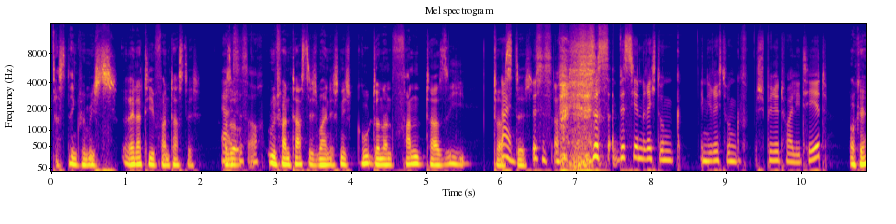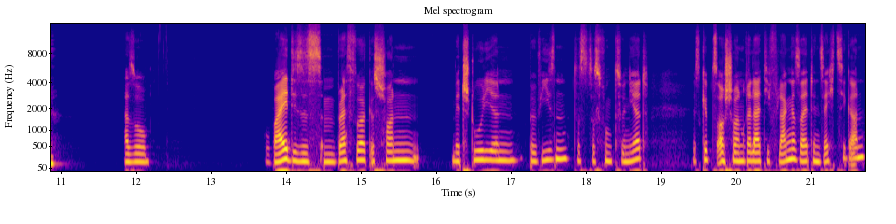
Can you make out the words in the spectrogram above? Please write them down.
Das klingt für mich relativ fantastisch. Ja, Also- ist es auch. Und mit fantastisch meine ich nicht gut, sondern Nein, fantasie-tastisch. ist es auch. Das ist ein bisschen Richtung, in die Richtung Spiritualität. Okay. Also, wobei dieses ähm, Breathwork ist schon mit Studien bewiesen, dass das funktioniert. Es gibt es auch schon relativ lange, seit den 60ern.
